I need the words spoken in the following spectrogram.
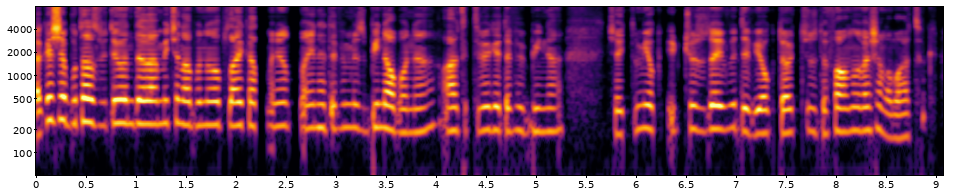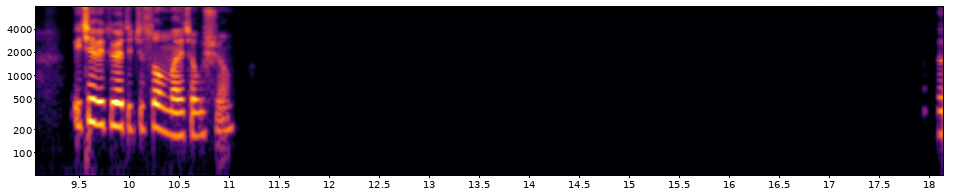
Arkadaşlar bu tarz videoların devamı için abone olup like atmayı unutmayın. Hedefimiz 1000 abone. Artık direkt hedefi 1000'e çektim. Yok 350'dir yok 400'dür falan uğraşamam artık. İçerik üreticisi olmaya çalışıyorum. Ee,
